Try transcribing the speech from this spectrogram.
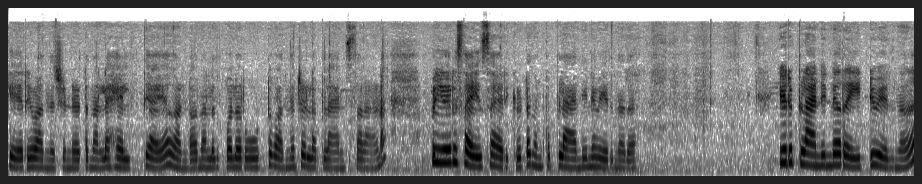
കയറി വന്നിട്ടുണ്ട് കേട്ടോ. നല്ല ഹെൽത്തി ആയ കണ്ടോ? നല്ലതുപോലെ റൂട്ട് വന്നിട്ടുള്ള പ്ലാന്റ്സുകളാണ് അപ്പോൾ ഈ ഒരു സൈസ് ആയിരിക്കും കേട്ടോ നമുക്ക് പ്ലാന്റിന് വരുന്നത്. ഈ ഒരു പ്ലാന്റിന്റെ റേറ്റ് വരുന്നത്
